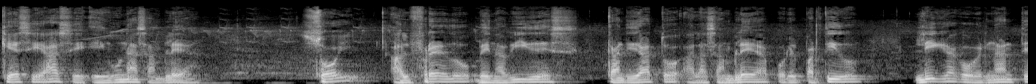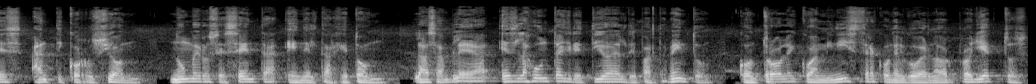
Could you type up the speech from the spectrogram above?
qué se hace en una asamblea. Soy Alfredo Benavides, candidato a la asamblea por el partido Liga Gobernantes Anticorrupción, número 60 en el tarjetón. La Asamblea es la junta directiva del departamento, controla y coadministra con el gobernador proyectos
